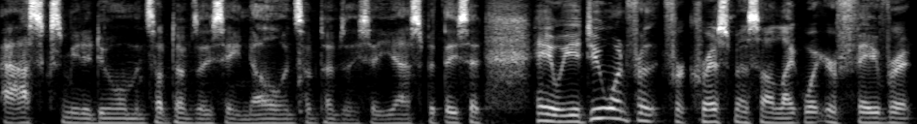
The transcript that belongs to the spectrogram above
asks me to do them, and sometimes I say no, and sometimes they say yes. But they said, "Hey, will you do one for for Christmas on like what your favorite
